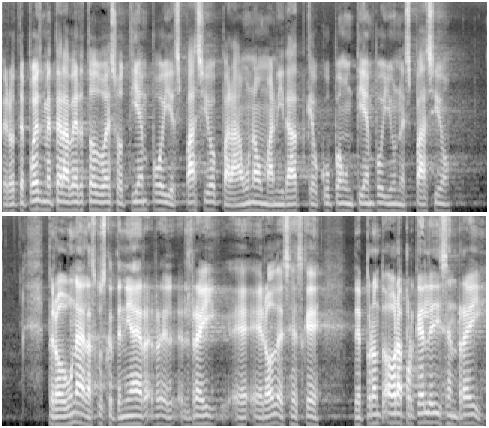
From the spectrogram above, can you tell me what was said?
Pero te puedes meter a ver todo eso, tiempo y espacio para una humanidad que ocupa un tiempo y un espacio. Pero una de las cosas que tenía el rey eh, Herodes es que de pronto, ahora, ¿por qué le dicen rey?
